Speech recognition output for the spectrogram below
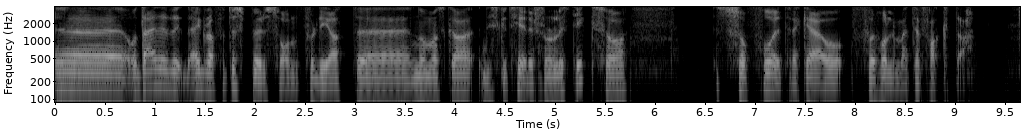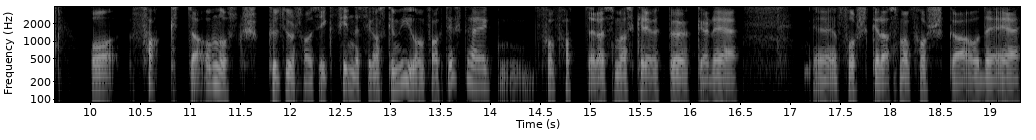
Uh, og der er jeg glad for at du spør sånn, fordi at uh, når man skal diskutere journalistikk, så så foretrekker jeg å forholde meg til fakta. Og fakta om norsk kulturjournalistikk finnes det ganske mye om, faktisk. Det er forfattere som har skrevet bøker, det er eh, forskere som har forska, og det er,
